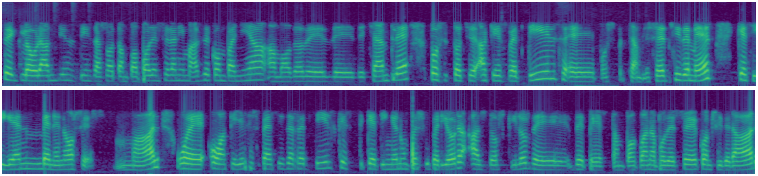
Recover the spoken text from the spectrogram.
s'inclouran dins, dins d'això. Tampoc poden ser animals de companyia, a modo d'exemple, de, d'exemple, pues, tots aquells reptils, eh, pues, per exemple, serps i demés, que siguen venenoses mal? O, eh, o aquelles espècies de reptils que, que tinguen un pes superior als dos quilos de, de pes. Tampoc van a poder-se considerar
